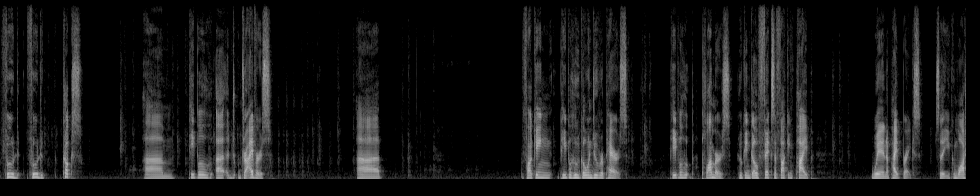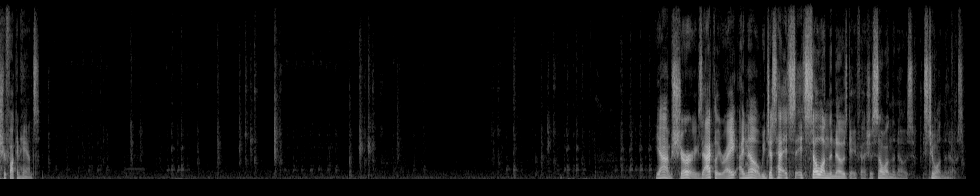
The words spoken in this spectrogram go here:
food food cooks, um, people, uh, drivers, uh, fucking people who go and do repairs, people who plumbers who can go fix a fucking pipe when a pipe breaks so that you can wash your fucking hands. Yeah, I'm sure. Exactly, right? I know. We just had it's it's so on the nose, gay fish. It's so on the nose. It's too on the nose.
